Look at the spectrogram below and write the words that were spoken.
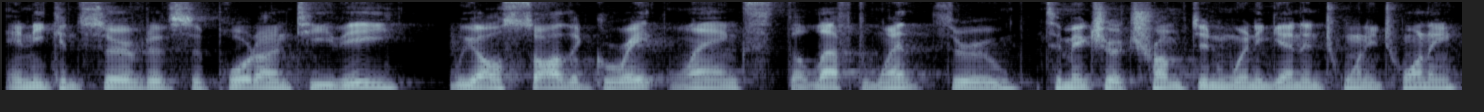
any conservative support on TV. We all saw the great lengths the left went through to make sure Trump didn't win again in 2020.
